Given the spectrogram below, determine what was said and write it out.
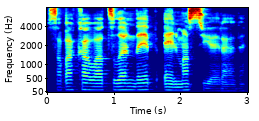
Sabah kahvaltılarında hep elmas yiyor herhalde.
